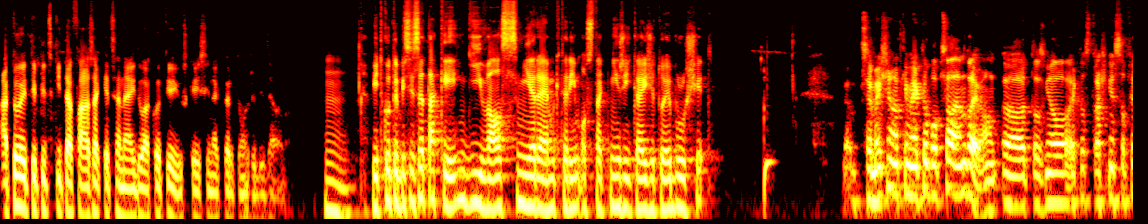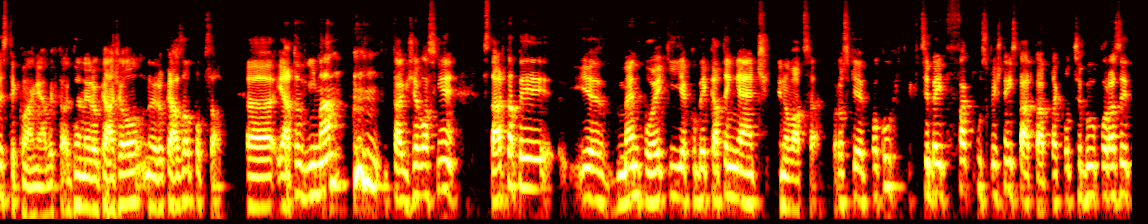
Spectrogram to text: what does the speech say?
a to je typicky ta fáza, keď sa najdú ako tie use casey, na které to může být zaujímavé. Hmm. Vítku, ty by si se taky díval směrem, kterým ostatní říkají, že to je bullshit? Přemýšlím nad tím, jak to popsal Andrej. On, uh, to znělo jako strašně sofistikovaně, abych to takhle nedokázal, nedokázal popsat. Uh, já to vnímám, takže vlastně Startupy je v mém pojetí jakoby cutting edge inovace. Prostě pokud chci být fakt úspěšný startup, tak potřebuju porazit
